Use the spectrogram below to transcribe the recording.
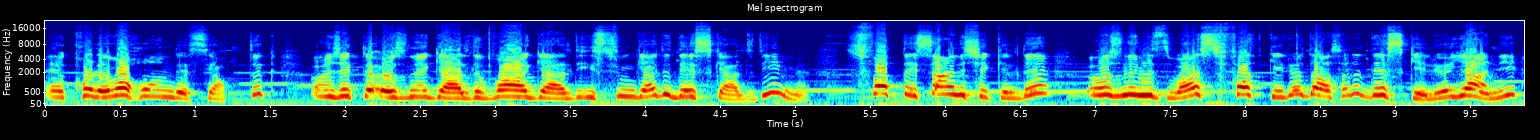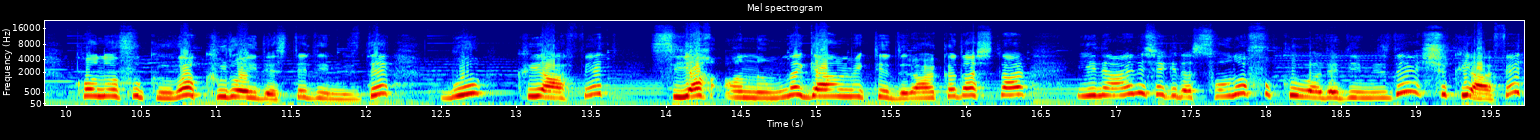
E, Kore ve Hondes yaptık. Öncelikle özne geldi, va geldi, isim geldi, des geldi değil mi? Sıfatta ise aynı şekilde öznemiz var. Sıfat geliyor daha sonra des geliyor. Yani konofuku ve kuroides dediğimizde bu kıyafet siyah anlamına gelmektedir arkadaşlar. Yine aynı şekilde sonofukuva dediğimizde şu kıyafet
